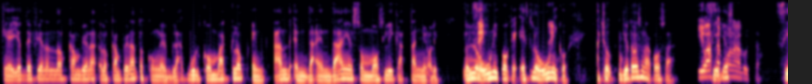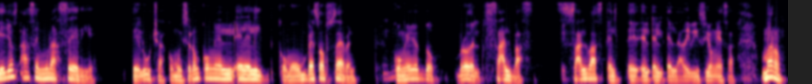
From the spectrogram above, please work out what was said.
que ellos defiendan los campeonatos, los campeonatos con el Black Bull Combat Club en, en, en Danielson, Mosley, Castagnoli. No es lo único que es lo único. yo te voy a decir una cosa. Y va a ser buena lucha. Si ellos hacen una serie de luchas como hicieron con el, Elite, como un Best of Seven, con ellos dos, brother, salvas. Salvas el, la división esa. Mano.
